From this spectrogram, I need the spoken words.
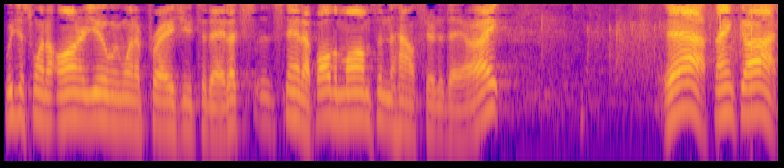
We just want to honor you and we want to praise you today. Let's stand up. All the moms in the house here today, all right? Yeah, thank God.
